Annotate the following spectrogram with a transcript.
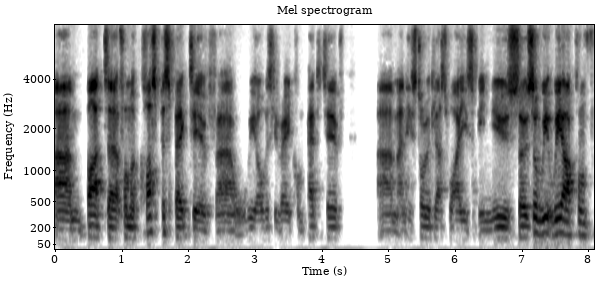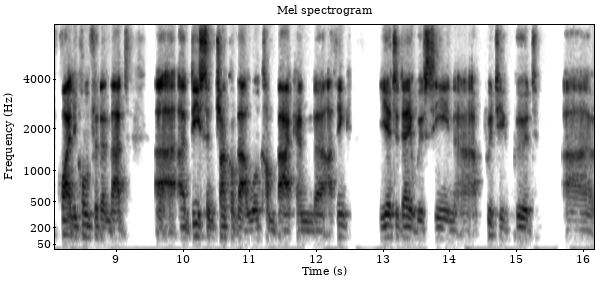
Um, but uh, from a cost perspective, uh, we're obviously very competitive, um, and historically that's why it's been used. So, so we, we are conf- quietly confident that uh, a decent chunk of that will come back. And uh, I think year to date, we've seen a pretty good, uh,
